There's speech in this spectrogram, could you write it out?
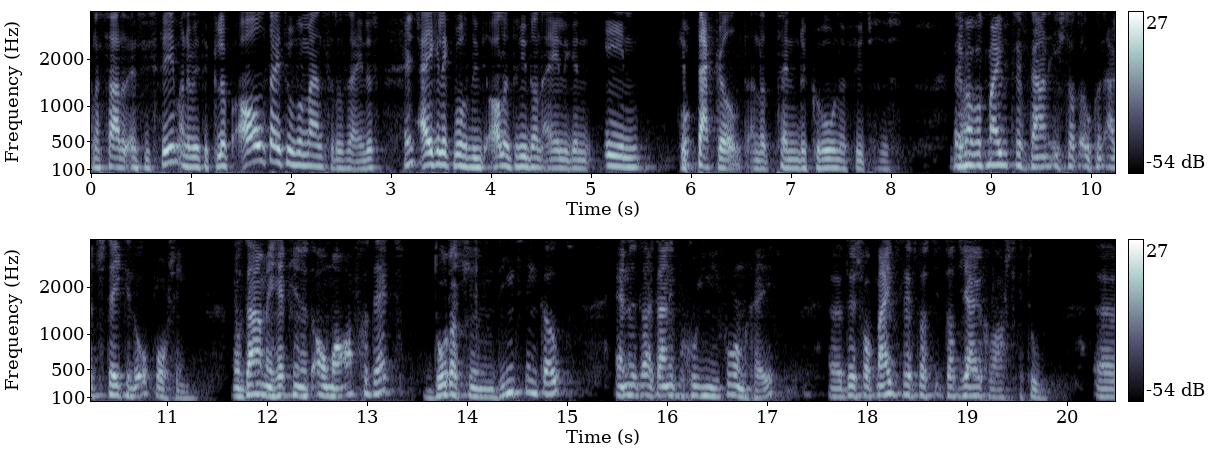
dan staat het in het systeem en dan weet de club altijd hoeveel mensen er zijn. Dus Eens? eigenlijk worden die alle drie dan eigenlijk in één getackled. En dat zijn de corona features. Dus Nee, maar wat mij betreft, Daan, is dat ook een uitstekende oplossing. Want daarmee heb je het allemaal afgedekt, doordat je een dienst inkoopt en het uiteindelijk een goede manier vormgeeft. Eh, dus wat mij betreft, dat, dat juichen we hartstikke toe. Eh,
